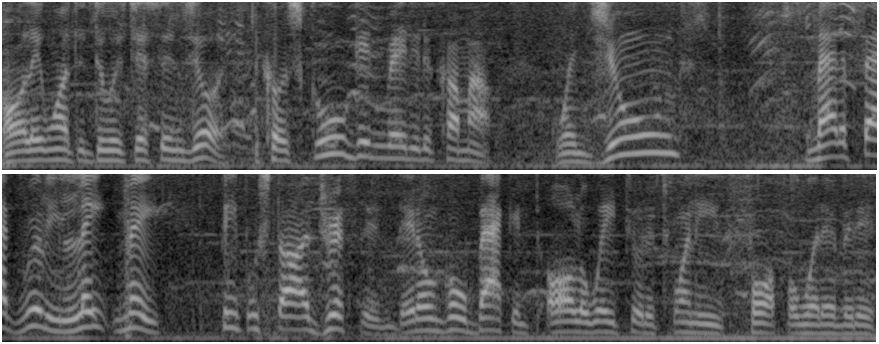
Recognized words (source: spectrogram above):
all they want to do is just enjoy. Because school getting ready to come out. When June, matter of fact, really late May, people start drifting. They don't go back in, all the way to the 24th or whatever it is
